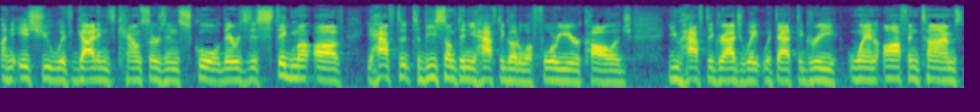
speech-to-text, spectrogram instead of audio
an issue with guidance counselors in school. There was this stigma of you have to, to be something, you have to go to a four year college, you have to graduate with that degree, when oftentimes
